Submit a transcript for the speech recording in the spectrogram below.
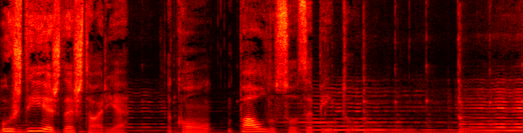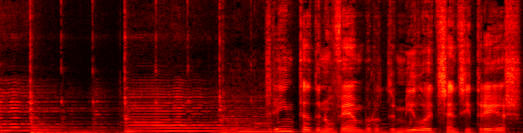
Os Dias da História, com Paulo Souza Pinto. 30 de novembro de 1803,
